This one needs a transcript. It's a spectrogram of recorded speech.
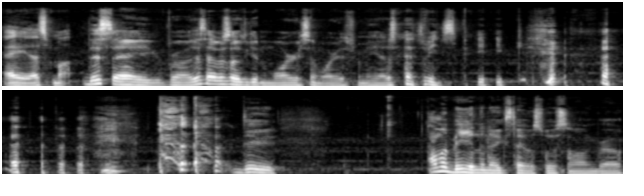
Hey, that's my this hey bro. This episode's getting worse and worse for me as, as we speak. Dude, I'm gonna be in the next Taylor Swift song, bro.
